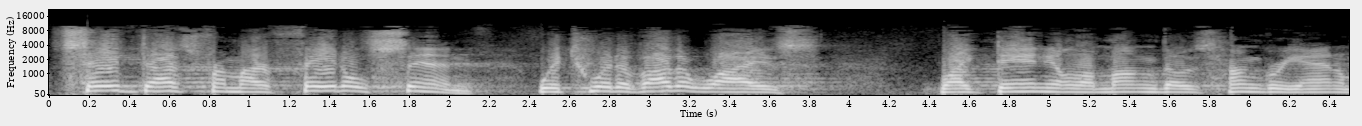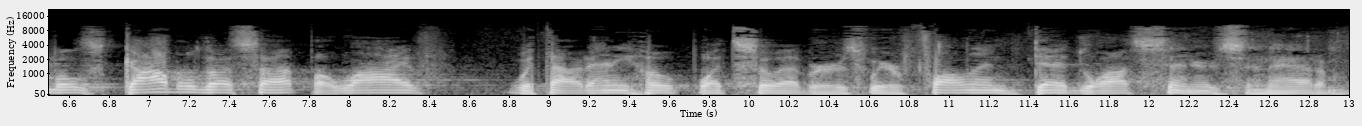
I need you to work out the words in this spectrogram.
Saved us from our fatal sin, which would have otherwise like Daniel among those hungry animals, gobbled us up alive without any hope whatsoever as we were fallen, dead, lost sinners in Adam.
